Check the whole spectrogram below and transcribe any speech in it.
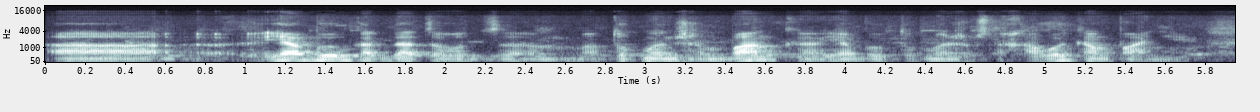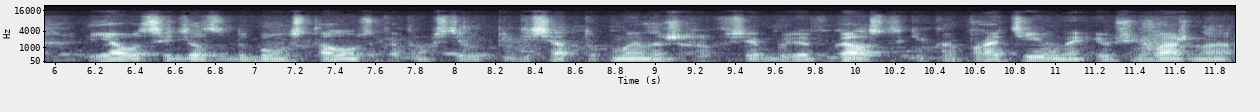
а, я был когда-то вот а, топ-менеджером банка, я был топ-менеджером страховой компании, я вот сидел за дубовым столом, за которым сидело 50 топ-менеджеров, все были в галстуке корпоративно, и очень важно,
